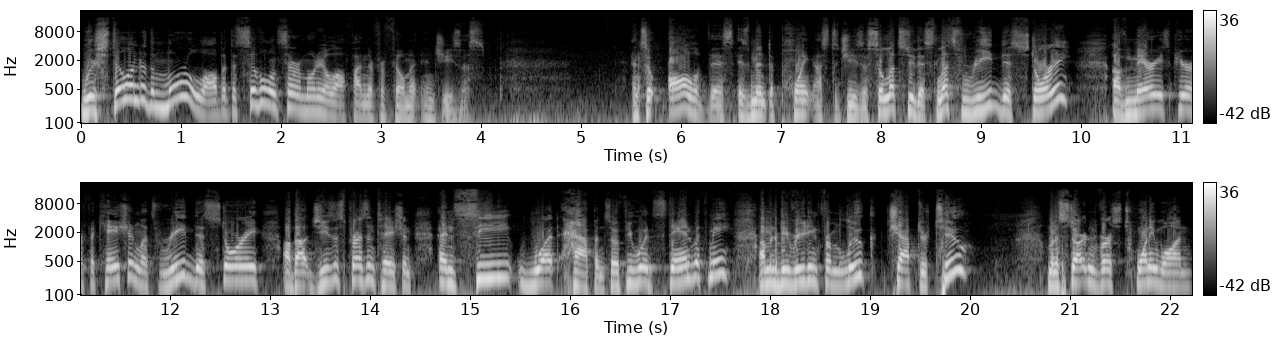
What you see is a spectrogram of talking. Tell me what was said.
we're still under the moral law, but the civil and ceremonial law find their fulfillment in Jesus. And so all of this is meant to point us to Jesus. So let's do this. Let's read this story of Mary's purification. Let's read this story about Jesus' presentation and see what happened. So if you would stand with me, I'm going to be reading from Luke chapter 2. I'm going to start in verse 21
